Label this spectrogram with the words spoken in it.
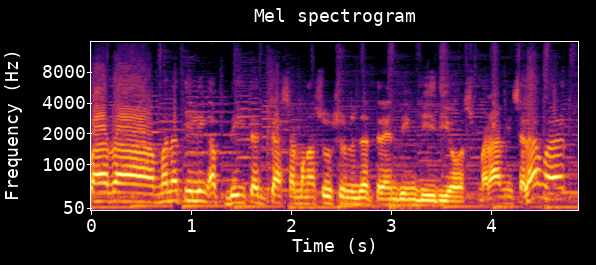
para manatiling updated ka sa mga susunod na trending videos. Maraming salamat!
